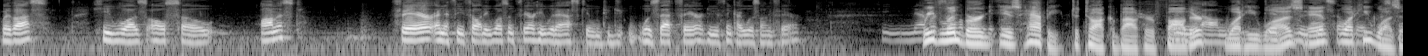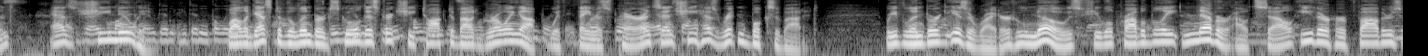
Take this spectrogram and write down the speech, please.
with us. He was also honest, fair, and if he thought he wasn't fair, he would ask him, you, was that fair? Do you think I was unfair? Reeve Lindbergh is happy to talk about her father, um, what he was, did and what he wasn't, as she knew him. Didn't- he didn't While a in, guest of the um, Lindbergh School District, she talked about growing up with birthday, famous parents, and she has written books about it. Reeve Lindbergh is a writer who knows she will probably never outsell either her father's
